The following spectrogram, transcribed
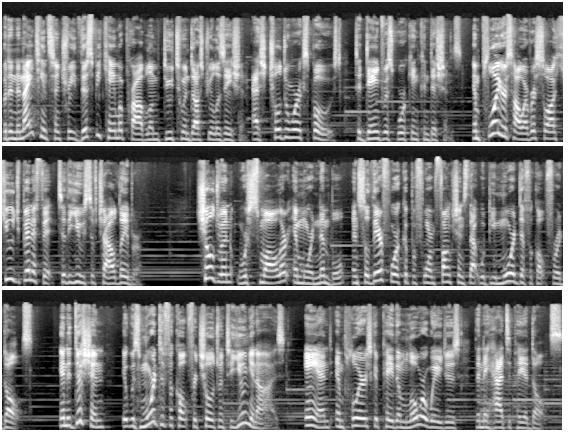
But in the 19th century, this became a problem due to industrialization, as children were exposed to dangerous working conditions. Employers, however, saw a huge benefit to the use of child labor. Children were smaller and more nimble, and so therefore could perform functions that would be more difficult for adults. In addition, it was more difficult for children to unionize, and employers could pay them lower wages than they had to pay adults.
